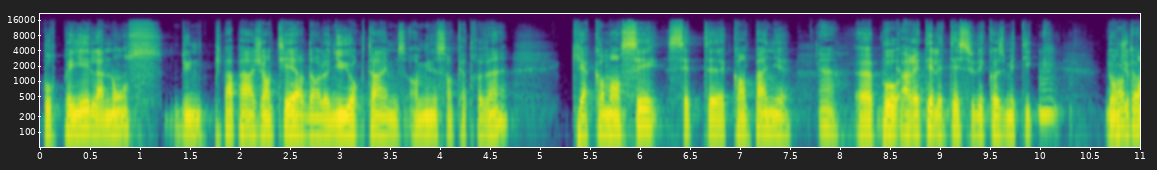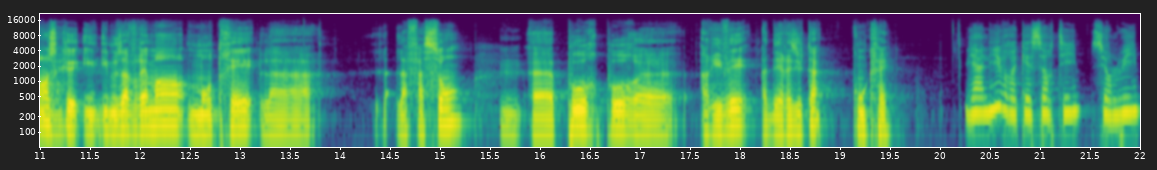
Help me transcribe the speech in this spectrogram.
pour payer l'annonce d'une papage entière dans le New York Times en 1980, qui a commencé cette euh, campagne Ah. euh, pour D'accord. arrêter les tests sur les cosmétiques. Mm. Donc je pense ouais. qu'il il nous a vraiment montré la, la, la façon Mm. euh, pour, pour euh, arriver à des résultats concrets. Il y a un livre qui est sorti sur lui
